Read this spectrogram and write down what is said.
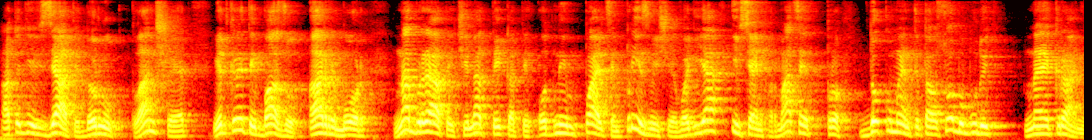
а тоді взяти до рук планшет, відкрити базу Армор, набрати чи натикати одним пальцем прізвище водія, і вся інформація про документи та особу будуть на екрані.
